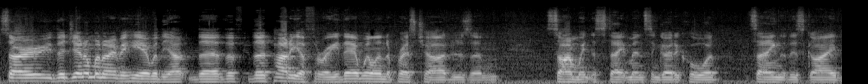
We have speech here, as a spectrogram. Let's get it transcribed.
So the gentleman over here with the uh, the the, the party of three, they're willing to press charges and sign witness statements and go to court, saying that this guy,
